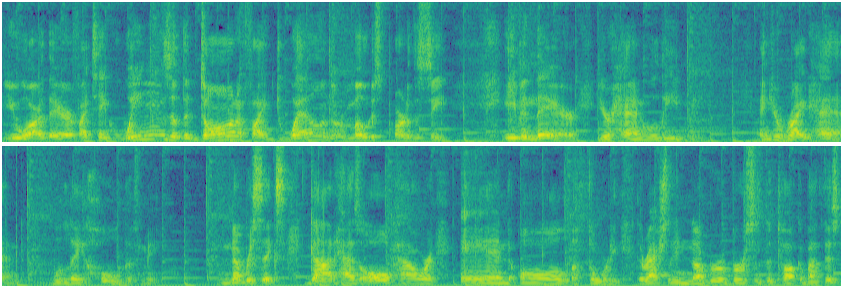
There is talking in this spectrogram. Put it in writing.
you are there. If I take wings of the dawn, if I dwell in the remotest part of the sea, even there your hand will lead me, and your right hand will lay hold of me. Number six, God has all power and all authority. There are actually a number of verses that talk about this.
